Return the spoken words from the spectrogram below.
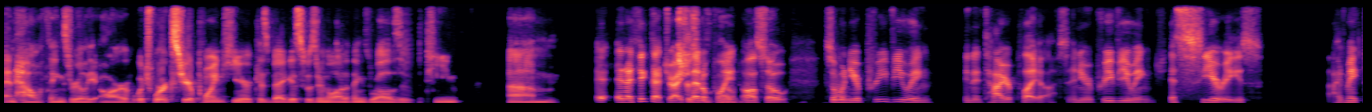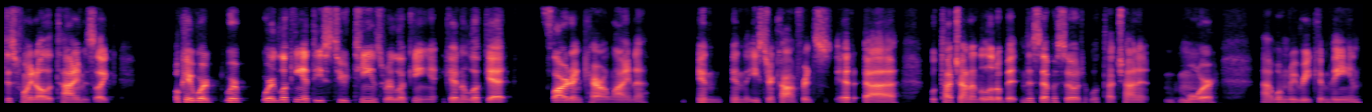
and how things really are, which works to your point here because Vegas was doing a lot of things well as a team. Um, And I think that Draisaitl point also. So when you're previewing an entire playoffs and you're previewing a series, I make this point all the time. Is like, okay, we're we're we're looking at these two teams. We're looking going to look at Florida and Carolina in in the Eastern Conference. It, uh, we'll touch on it a little bit in this episode. We'll touch on it more uh, when we reconvene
